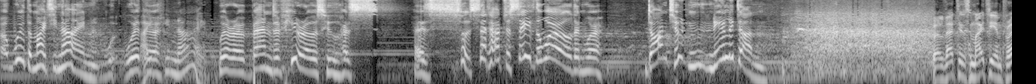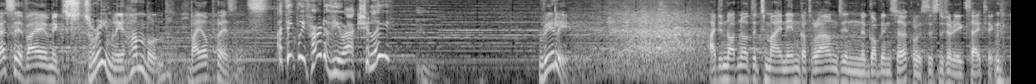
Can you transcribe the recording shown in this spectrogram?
Uh, we're the Mighty Nein. We're the Mighty Nein. We're a band of heroes who has has set out to save the world, and we're darn tootin' nearly done. Well, that is mighty impressive. I am extremely humbled by your presence. I think we've heard of you, actually. Hmm. Really? I did not know that my name got around in the Goblin circles. This is very exciting.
